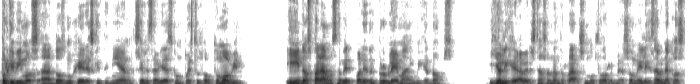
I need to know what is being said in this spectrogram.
porque vimos a dos mujeres que tenían, se les había descompuesto su automóvil y nos paramos a ver cuál era el problema y me dijeron, no, pues". y yo le dije, a ver, está sonando raro su motor, me asomé y le dije, ¿sabe una cosa?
